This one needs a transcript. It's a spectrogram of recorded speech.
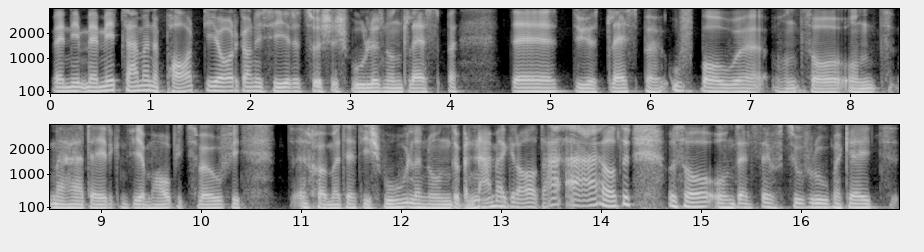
wenn, ich, wenn wir zusammen eine Party organisieren zwischen Schwulen und Lesben, dann die Lesben aufbauen und so und man hat irgendwie um halb zwölf kommen dann die Schwulen und übernehmen gerade, äh, oder? Und so. Und wenn es dann auf die Aufräumen geht,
